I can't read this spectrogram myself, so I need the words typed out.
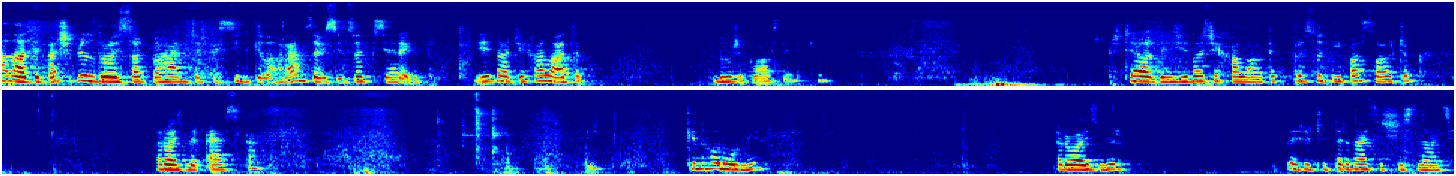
Халати перший плюс другий сорт вага чашка 7 кг за 850 гривень. Жіночий халатик. Дуже класний такий. Ще один жіночий халатик, присутній пасочок. Розмір S. Кінгурумі. Розмір. Пише 14-16.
